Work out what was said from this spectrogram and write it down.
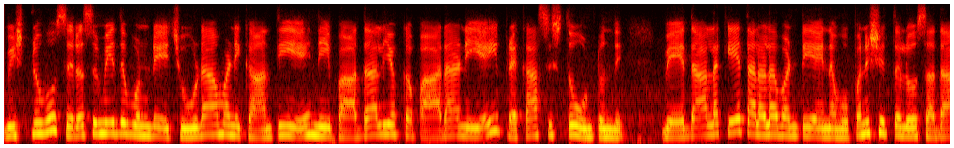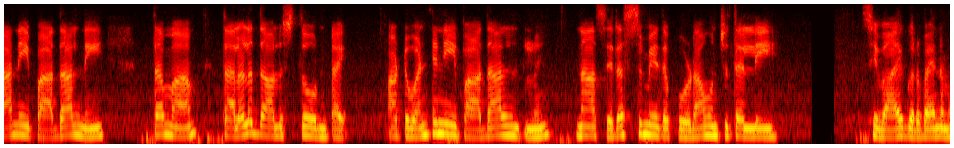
విష్ణువు శిరసు మీద ఉండే చూడామణి కాంతియే నీ పాదాల యొక్క పారాణి అయి ప్రకాశిస్తూ ఉంటుంది. వేదాలకే తలల వంటి అయిన ఉపనిషత్తులు సదా నీ పాదాల్ని తమ తలలు దాలుస్తూ ఉంటాయి. అటువంటి నీ పాదాలని నా శిరస్సు మీద కూడా ఉంచు తల్లి. శివాయ గురువై నమ.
